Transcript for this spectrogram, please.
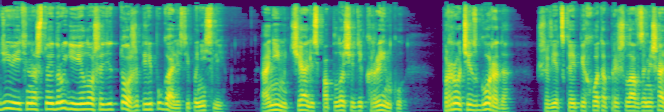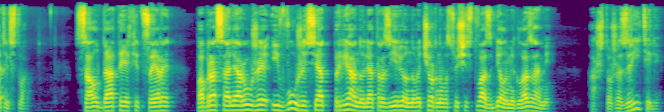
Неудивительно, что и другие лошади тоже перепугались и понесли. Они мчались по площади к рынку, прочь из города. Шведская пехота пришла в замешательство. Солдаты и офицеры побросали оружие и в ужасе отпрянули от разъяренного черного существа с белыми глазами. А что же зрители?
